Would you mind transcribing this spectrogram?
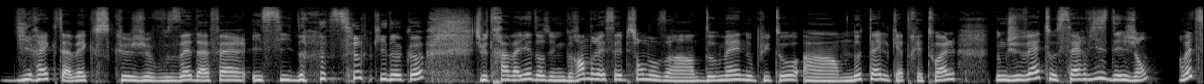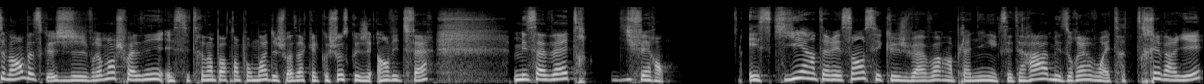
direct avec ce que je vous aide à faire ici sur Kinoko. Je vais travailler dans une grande réception dans un domaine ou plutôt un hôtel 4 étoiles. Donc je vais être au service des gens. En fait, c'est marrant parce que j'ai vraiment choisi et c'est très important pour moi de choisir quelque chose que j'ai envie de faire. Mais ça va être différent. Et ce qui est intéressant, c'est que je vais avoir un planning, etc. Mes horaires vont être très variés.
